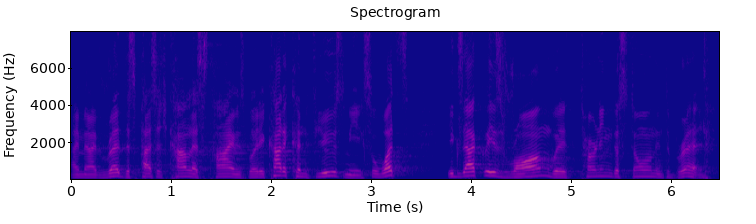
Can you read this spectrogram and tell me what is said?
I mean, I've read this passage countless times, but it kind of confused me. So, what exactly is wrong with turning the stone into bread?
